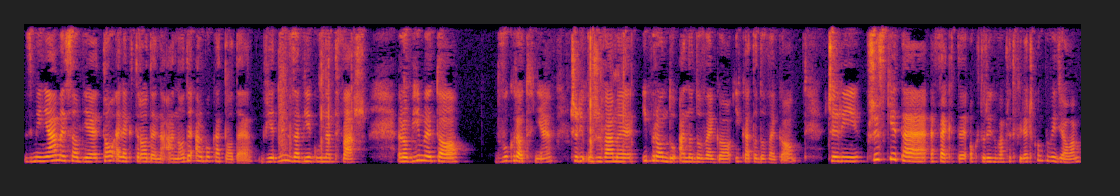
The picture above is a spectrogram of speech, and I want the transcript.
zmieniamy sobie tą elektrodę na anodę albo katodę w jednym zabiegu na twarz. Robimy to dwukrotnie, czyli używamy i prądu anodowego i katodowego, czyli wszystkie te efekty, o których Wam przed chwileczką powiedziałam,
